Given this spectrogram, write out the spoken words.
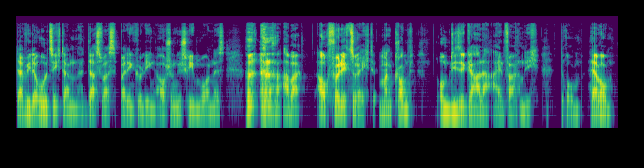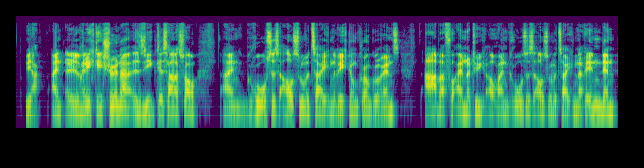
da wiederholt sich dann das, was bei den Kollegen auch schon geschrieben worden ist. Aber auch völlig zu Recht. Man kommt um diese Gala einfach nicht drum herum. Ja, ein richtig schöner Sieg des HSV, ein großes Ausrufezeichen Richtung Konkurrenz, aber vor allem natürlich auch ein großes Ausrufezeichen nach innen, denn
